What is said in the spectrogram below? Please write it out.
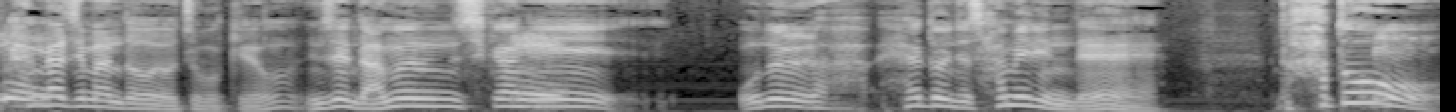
예. 한 가지만 더 여쭤볼게요. 이제 남은 시간이 네. 오늘 해도 이제 3일인데 하도 네.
